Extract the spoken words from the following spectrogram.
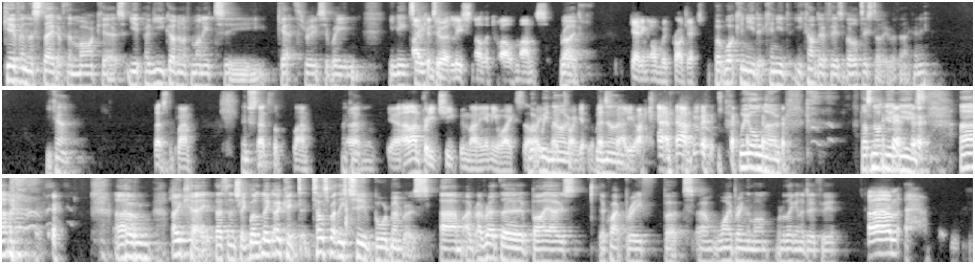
given the state of the market, you, have you got enough money to get through to where you, you need to? I can to, do at least another twelve months. Right getting on with projects. But what can you do? Can you you can't do a feasibility study with that, can you? You can. That's the plan. Interesting. That's the plan. Okay. Um, yeah, and I'm pretty cheap with money anyway, so we, we I, know. I try and get the best value I can out of it. we all know. That's not new news. Um, um, okay, that's interesting. Well, like, okay, t- tell us about these two board members. Um, I, I, read the bios; they're quite brief, but um, why bring them on? What are they going to do for you?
